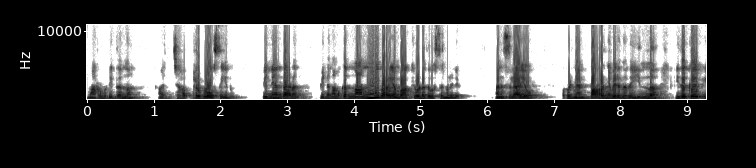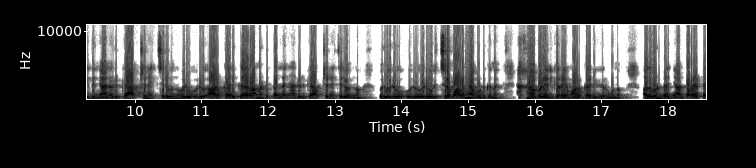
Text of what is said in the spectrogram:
മറുപടി തന്ന് ആ ചാപ്റ്റർ ക്ലോസ് ചെയ്തു. പിന്നെ എന്താണ്? പിന്നെ നമുക്ക് നന്ദി പറയാം ബാക്കിയുള്ള ദിവസങ്ങളിൽ മനസ്സിലായോ? അപ്പോൾ ഞാൻ പറഞ്ഞു വരുന്നത് ഇന്ന് ഇതൊക്കെ ഇത് ഞാനൊരു ക്യാപ്ഷൻ ഇച്ചിരി വന്നു. ഒരു ഒരു ആൾക്കാർ കയറാൻ വേണ്ടി തന്നെ ഞാനൊരു ക്യാപ്ഷൻ ഇച്ചിരി വന്നു. ഒരു ഒരു ഒരു ഒരു ഇച്ചിരി വളഞ്ഞാ കൊടുക്കുന്നത് അപ്പോൾ എനിക്കറിയാം ആൾക്കാർ കയറുമെന്ന് അതുകൊണ്ട് ഞാൻ പറയട്ടെ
